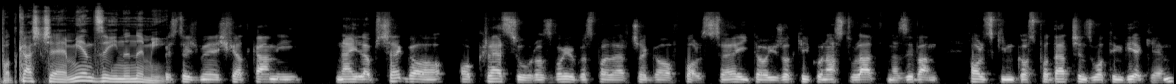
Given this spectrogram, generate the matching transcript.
podcaście między innymi. Jesteśmy świadkami najlepszego okresu rozwoju gospodarczego w Polsce i to już od kilkunastu lat nazywam polskim gospodarczym złotym wiekiem.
